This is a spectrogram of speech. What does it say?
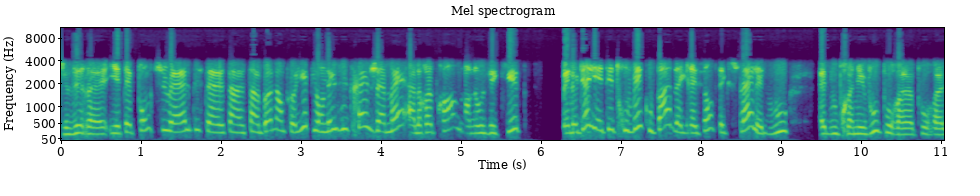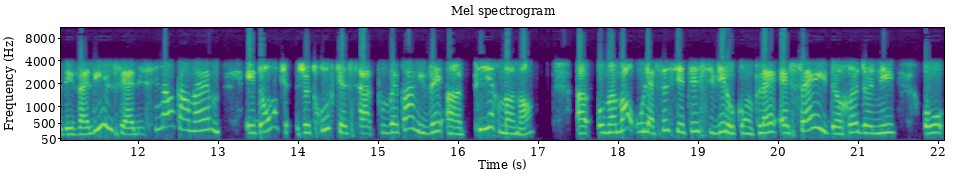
Je veux dire, euh, il était ponctuel, puis c'était un, un bon employé, puis on n'hésiterait jamais à le reprendre dans nos équipes. Mais le gars, il a été trouvé coupable d'agression sexuelle. Êtes-vous, êtes-vous prenez-vous pour euh, pour euh, des valises? C'est hallucinant quand même. Et donc, je trouve que ça pouvait pas arriver à un pire moment, euh, au moment où la société civile au complet essaye de redonner aux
